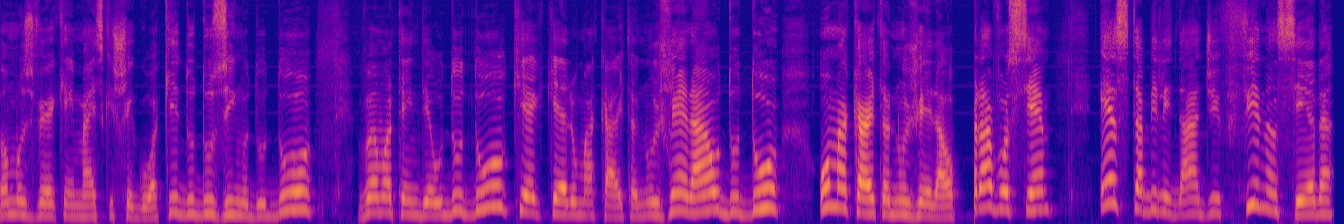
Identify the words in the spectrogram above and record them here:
Vamos ver quem mais que chegou aqui. Duduzinho Dudu. Vamos atender o Dudu, que quer uma carta no geral. Dudu, uma carta no geral para você. Estabilidade financeira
